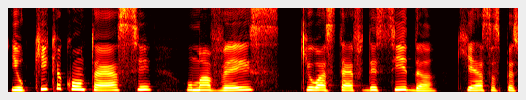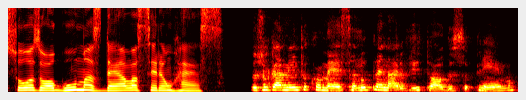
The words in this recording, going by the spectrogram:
e o que, que acontece uma vez que o STF decida que essas pessoas ou algumas delas serão réis. O julgamento começa no plenário virtual do Supremo,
